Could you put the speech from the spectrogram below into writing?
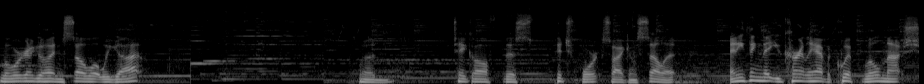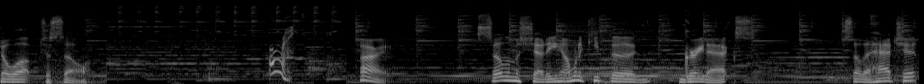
but we're gonna go ahead and sell what we got. I'm gonna take off this pitchfork so I can sell it. Anything that you currently have equipped will not show up to sell. All right. Sell the machete. I'm gonna keep the great axe. Sell the hatchet.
